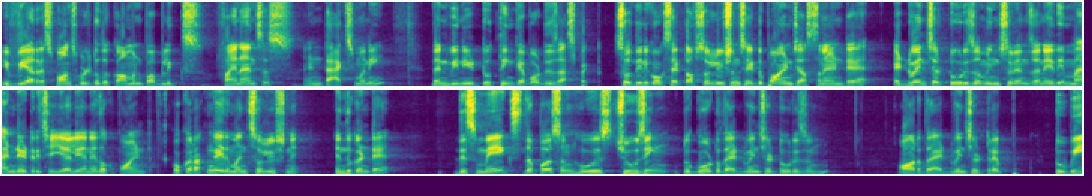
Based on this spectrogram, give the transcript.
if we are responsible to the common publics finances and tax money then we need to think about this aspect so దీనికి ఒక సెట్ ఆఫ్ సొల్యూషన్స్ ఎటు పాయింట్ చేస్తున్నాయంటే అడ్వెంచర్ టూరిజం ఇన్సూరెన్స్ అనేది మ్యాండేటరీ చేయాలి అనేది ఒక పాయింట్ ఒక రకంగా ఇది మంచి సొల్యూషనే ఎందుకంటే this makes the person who is choosing to go to the adventure tourism or the adventure trip to be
